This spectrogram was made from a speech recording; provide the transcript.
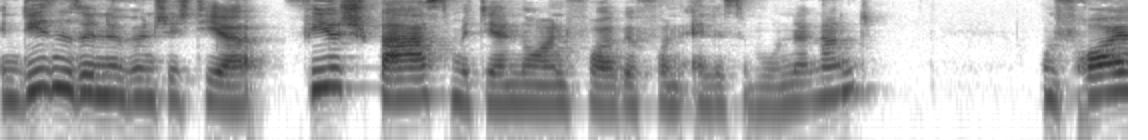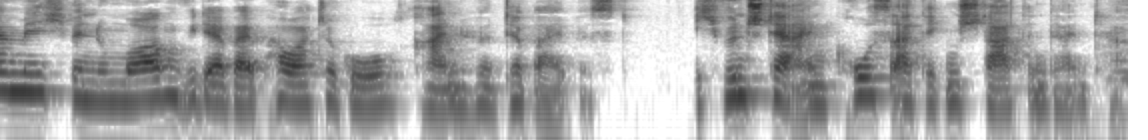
In diesem Sinne wünsche ich dir viel Spaß mit der neuen Folge von Alice im Wunderland und freue mich, wenn du morgen wieder bei Power to Go reinhörend dabei bist. Ich wünsche dir einen großartigen Start in deinen Tag.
